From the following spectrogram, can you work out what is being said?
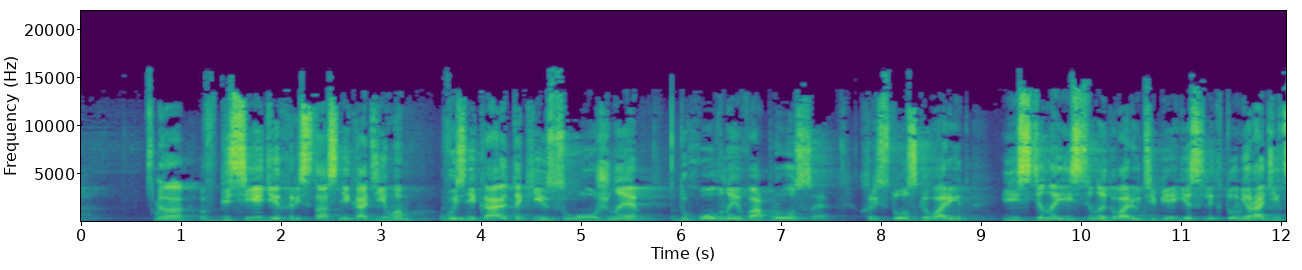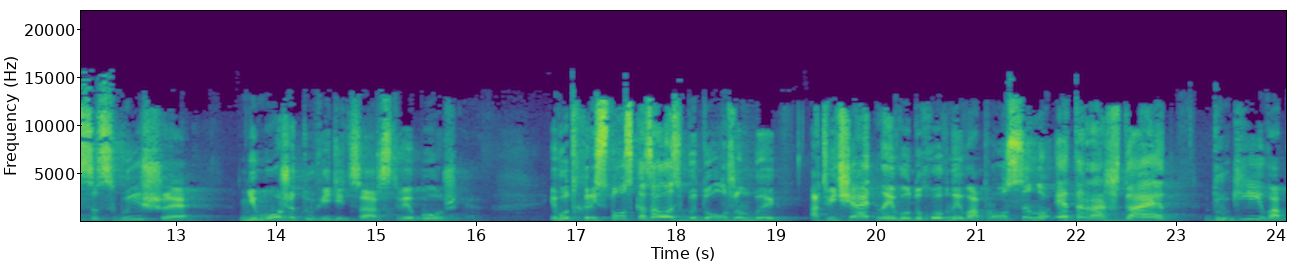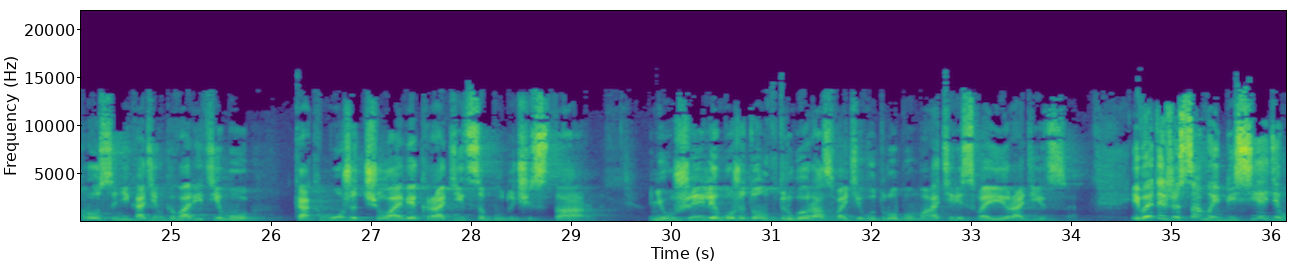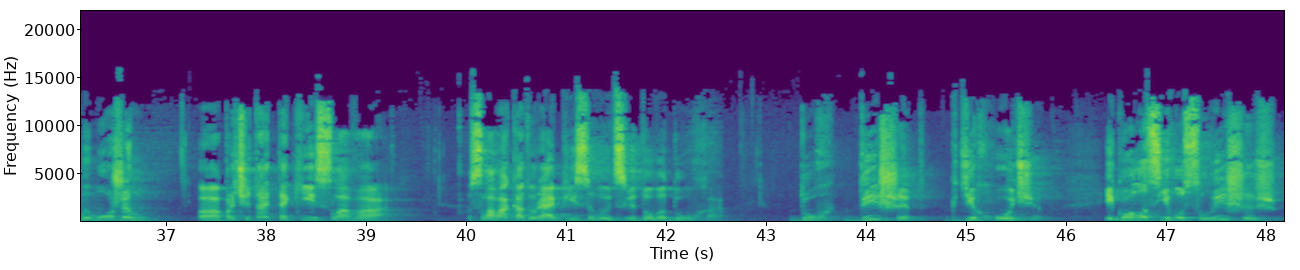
э, в беседе Христа с Никодимом возникают такие сложные духовные вопросы. Христос говорит, истинно, истинно говорю тебе, если кто не родится свыше, не может увидеть Царствие Божье. И вот Христос, казалось бы, должен бы отвечать на его духовные вопросы, но это рождает другие вопросы. Никодим говорит ему, как может человек родиться, будучи стар? Неужели может он в другой раз войти в утробу матери своей и родиться? И в этой же самой беседе мы можем э, прочитать такие слова, слова, которые описывают Святого Духа. Дух дышит, где хочет, и голос его слышишь,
